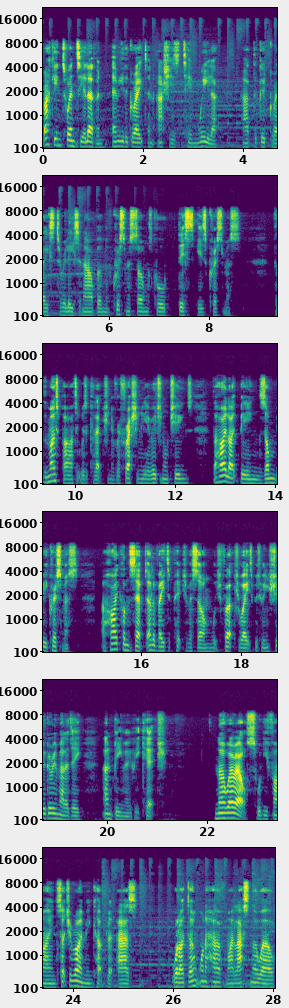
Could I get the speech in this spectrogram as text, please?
Back in 2011, Emmy the Great and Ash's Tim Wheeler had the good grace to release an album of Christmas songs called This Is Christmas. For the most part, it was a collection of refreshingly original tunes, the highlight being Zombie Christmas, a high concept elevator pitch of a song which fluctuates between sugary melody and B movie kitsch. Nowhere else would you find such a rhyming couplet as, Well, I don't want to have my last Noel,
